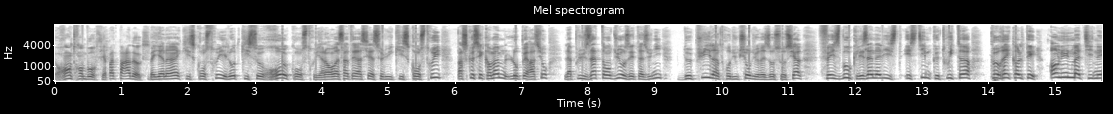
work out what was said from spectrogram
rentre en bourse. Il n'y a pas de paradoxe. Ben, Il y en a un qui se construit et l'autre qui se reconstruit. Alors on va s'intéresser à celui qui se construit parce que c'est quand même l'opération la plus attendue aux États-Unis depuis l'introduction du réseau social Facebook. Les analystes estiment que Twitter peut récolter en une matinée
